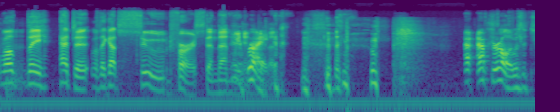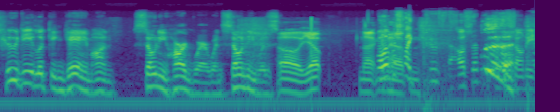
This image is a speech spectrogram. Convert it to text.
well, they had to. Well, they got sued first, and then we did Right. it. After all, it was a 2D looking game on Sony hardware when Sony was. Oh, yep. Not Well, it was happen. like 2000. Sony.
